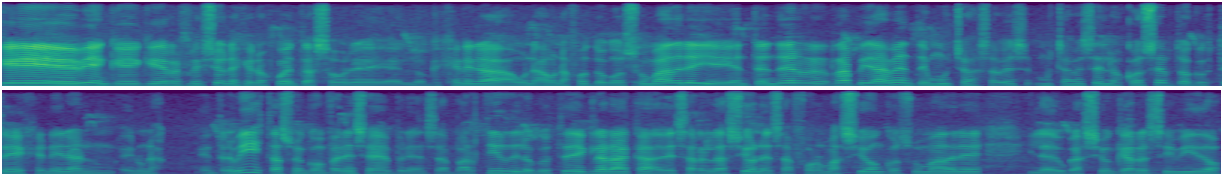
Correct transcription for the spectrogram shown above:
Qué bien, qué, qué reflexiones que nos cuenta sobre lo que genera una, foto con su madre y entender rápidamente muchas veces, muchas veces los conceptos que ustedes generan en unas entrevistas o en conferencias de prensa. A partir de lo que usted declara acá, de esa relación, esa formación con su madre y la educación que ha recibido,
